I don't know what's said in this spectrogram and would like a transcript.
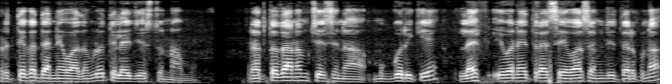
ప్రత్యేక ధన్యవాదములు తెలియజేస్తున్నాము. రక్తదానం చేసిన ముగ్గురికి లైఫ్ యువనేత్ర సేవా సమితి తరపున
